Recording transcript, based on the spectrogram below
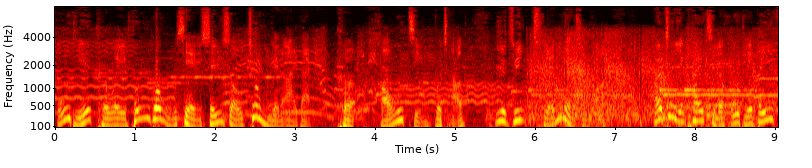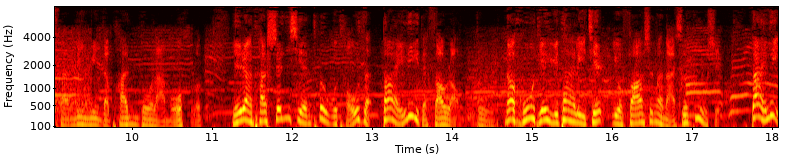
蝴蝶可谓风光无限，深受众人爱戴。可好景不长，日军全面侵华，而这也开启了蝴蝶悲惨命运的潘多拉魔盒，也让她深陷特务头子戴笠的骚扰。不，那蝴蝶与戴笠间又发生了哪些故事？戴笠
